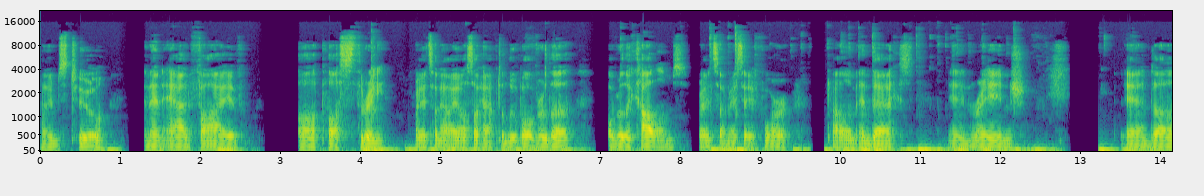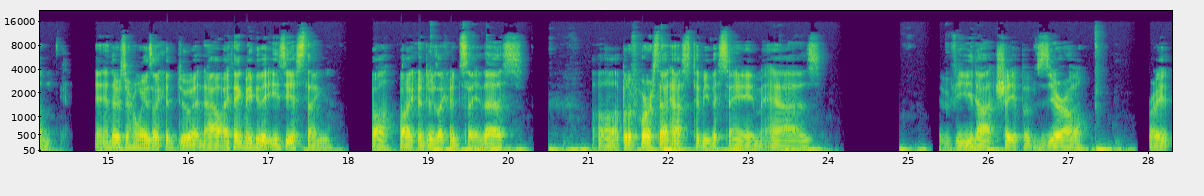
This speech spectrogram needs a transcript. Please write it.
times two, and then add five uh, plus three, right? So now I also have to loop over the over the columns, right? So I'm going to say for column index in range and um, and there's different ways I could do it now. I think maybe the easiest thing, well, what I could do is I could say this, uh, but of course that has to be the same as v dot shape of zero, right?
